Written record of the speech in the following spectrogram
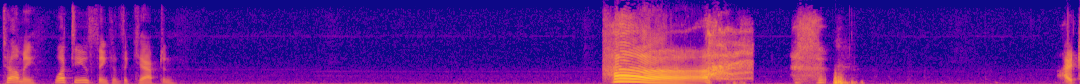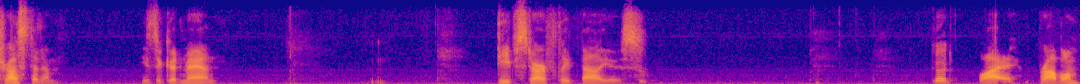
Tell me, what do you think of the captain? I trusted him. He's a good man. Deep Starfleet values. Good. Why? Problem?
